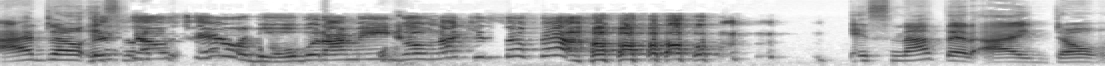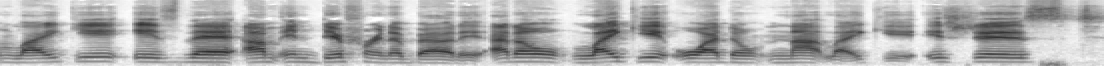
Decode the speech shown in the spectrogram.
I don't. That sounds terrible, but I mean, go knock yourself out it's not that I don't like it, it's that I'm indifferent about it. I don't like it or I don't not like it. It's just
